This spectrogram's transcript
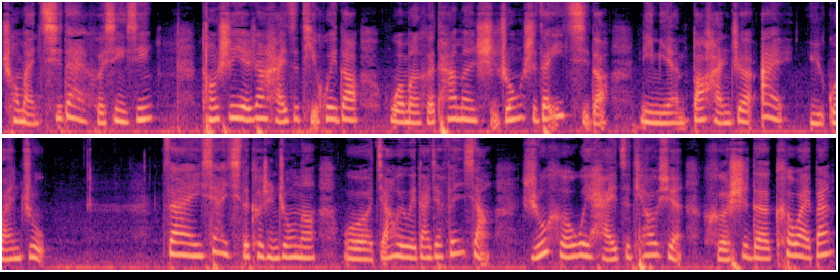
充满期待和信心，同时也让孩子体会到我们和他们始终是在一起的，里面包含着爱。与关注，在下一期的课程中呢，我将会为大家分享如何为孩子挑选合适的课外班。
